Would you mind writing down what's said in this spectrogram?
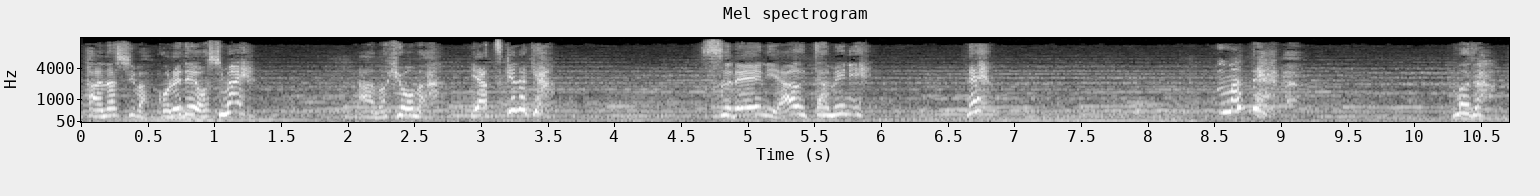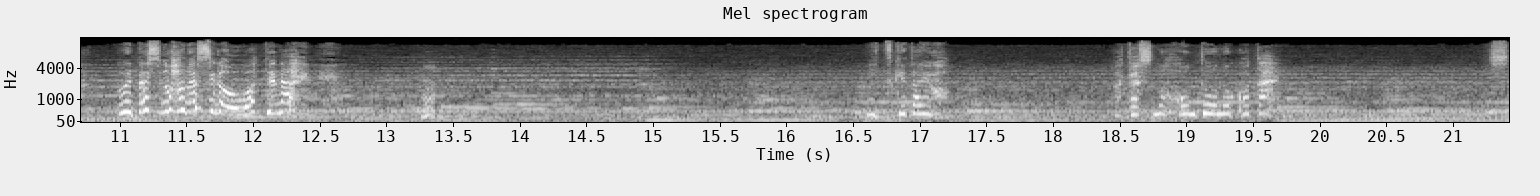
話はこれでおしまい。あの氷馬やっつけなきゃスレイに会うために。ね。待って。まだ私の話が終わってない。見つけたよ。私の本当の答え。知っ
